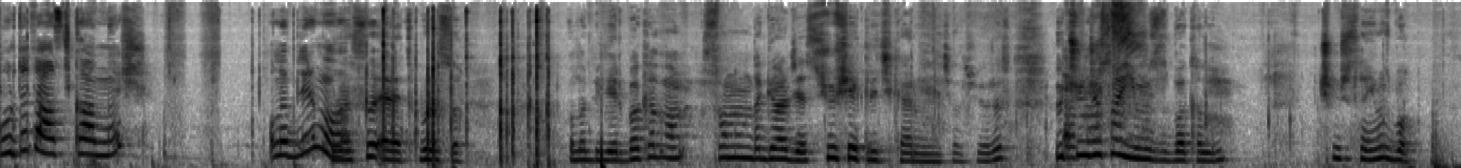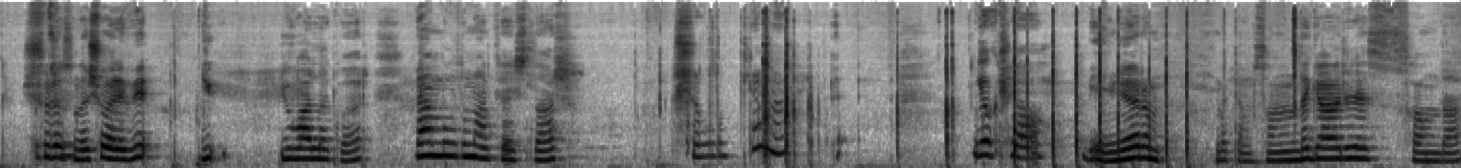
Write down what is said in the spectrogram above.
burada da az kalmış. Olabilir mi o? Burası evet burası. Olabilir. Bakalım sonunda göreceğiz. Şu şekli çıkarmaya çalışıyoruz. Üçüncü Evet. sayımız bakalım. Üçüncü sayımız bu. Şurasında şöyle bir yu- yuvarlak var. Ben buldum arkadaşlar. Şu olabilir mi? Yok şu. Bilmiyorum. Bakalım sonunda göreceğiz. Sonda.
